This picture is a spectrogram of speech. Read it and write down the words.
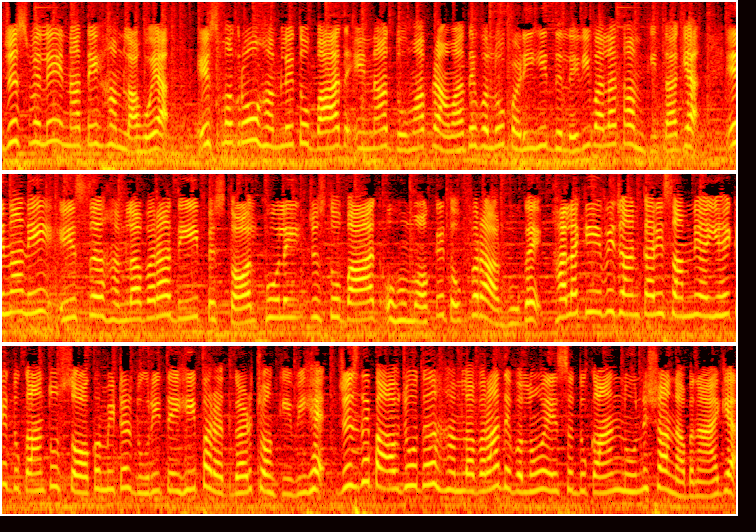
ਜਿਸ ਵੇਲੇ ਇਹਨਾਂ ਤੇ ਹਮਲਾ ਹੋਇਆ। ਇਸ ਮਗਰੋਂ ਹਮਲੇ ਤੋਂ ਬਾਅਦ ਇਹਨਾਂ ਦੋਵਾਂ ਭਰਾਵਾਂ ਦੇ ਵੱਲੋਂ ਬੜੀ ਹੀ ਦਲੇਰੀ ਵਾਲਾ ਕੰਮ ਕੀਤਾ ਗਿਆ। ਇਹਨਾਂ ਨੇ ਇਸ ਹਮਲਾਵਰਾਂ ਦੀ ਪਿਸਤੌਲ ਖੋ ਲਈ, ਜਿਸ ਤੋਂ ਬਾਅਦ ਉਹ ਮੌਕੇ ਤੋਂ ਫਰਾਰ ਹੋ ਗਏ। ਹਾਲਾਂਕਿ ਇਹ ਵੀ ਜਾਣਕਾਰੀ ਸਾਹਮਣੇ ਆਈ ਹੈ ਕਿ ਦੁਕਾਨ ਤੋਂ 100 ਕੁ ਦੂਰੀ ਤੇ ਹੀ ਭਰਤਗੜ ਚੌਂਕੀ ਵੀ ਹੈ, ਜਿਸ ਦੇ ਬਾਵਜੂਦ ਹਮਲਾਵਰਾਂ ਦੇ ਵੱਲੋਂ ਇਸ ਦੁਕਾਨ ਨੂੰ ਨਿਸ਼ਾਨਾ ਬਣਾਇਆ ਗਿਆ।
